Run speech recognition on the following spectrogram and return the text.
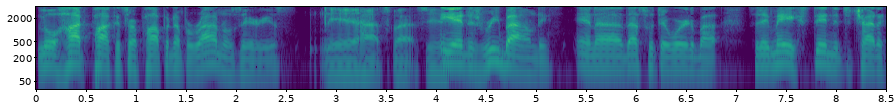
Little hot pockets are popping up around those areas. Yeah, hot spots. Yeah. Yeah, and it's rebounding. And uh, that's what they're worried about. So they may extend it to try to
